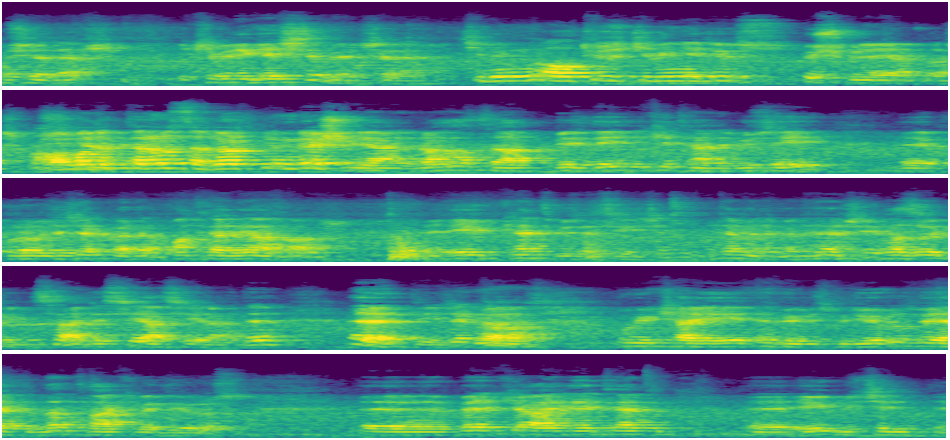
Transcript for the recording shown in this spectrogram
objeler 2000'i geçti mi Şener? 2600-2700. 3000'e yaklaşmış. Almadıklarımız da 4500. Yani rahat rahat bir değil iki tane müzeyi e, kurabilecek kadar materyal var. E, Eyüp Kent Müzesi için hemen hemen her şey hazır gibi. Sadece siyasi irade evet diyecek ama Evet. bu hikayeyi hepimiz biliyoruz ve yakından takip ediyoruz. E, belki ayrıyeten e, Eyüp için e,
